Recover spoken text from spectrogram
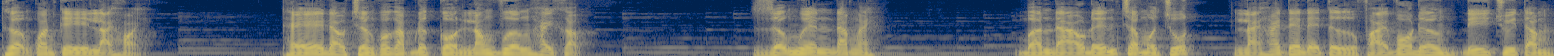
Thượng quan kỳ lại hỏi, Thế đạo trưởng có gặp được cổn Long Vương hay không? Dưỡng Nguyên đáp ngay Bần đạo đến chậm một chút, Lại hai tên đệ tử phái võ đường đi truy tầm,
